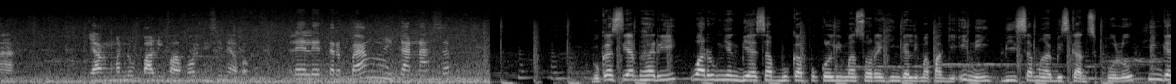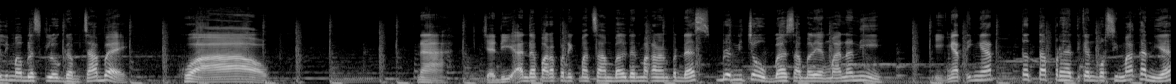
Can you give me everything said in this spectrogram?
Nah, yang menu paling favorit di sini apa Bu? Lele terbang, ikan asap. Buka setiap hari, warung yang biasa buka pukul 5 sore hingga 5 pagi ini bisa menghabiskan 10 hingga 15 kg cabai. Wow. Nah, jadi Anda para penikmat sambal dan makanan pedas berani coba sambal yang mana nih? Ingat-ingat, tetap perhatikan porsi makan ya,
